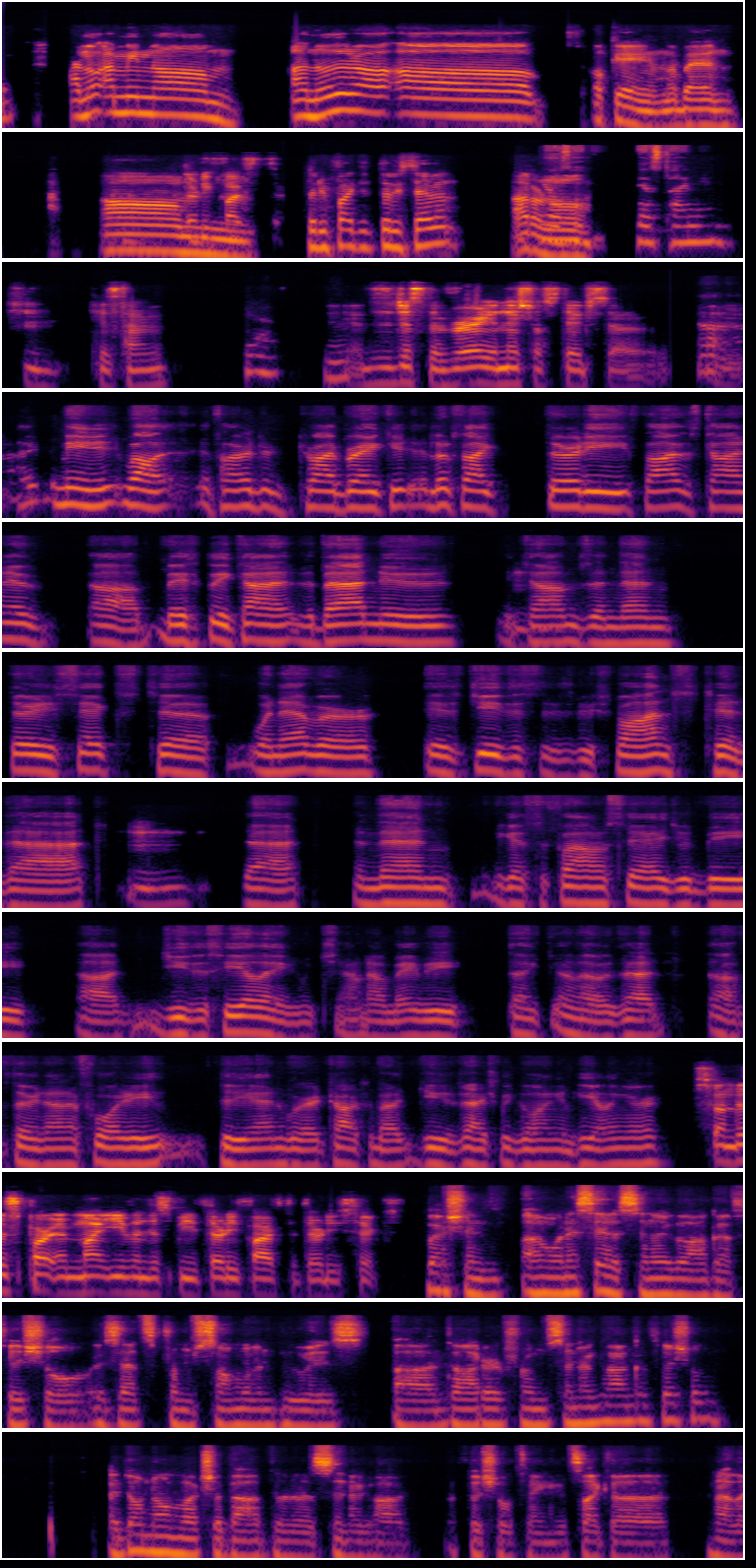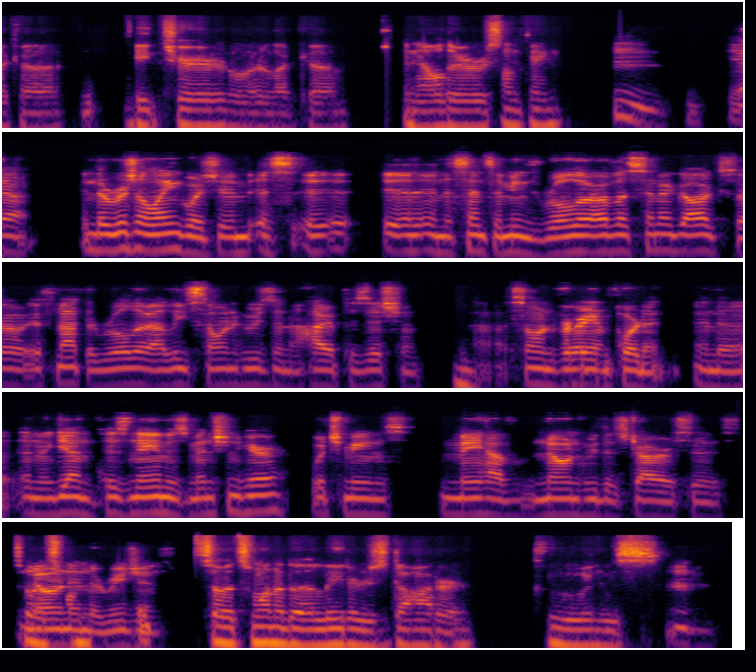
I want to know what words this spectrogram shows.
I know. I mean, um, Another uh, uh okay, my bad. Um 35 35 to 37. I don't know. His timing. Hmm. His timing. Yeah. Yeah, this is just the very initial stage. So, uh, I mean, well, if I were to try break it, it looks like 35 is kind of uh, basically kind of the bad news. It mm-hmm. comes, and then 36 to whenever is Jesus's response to that. Mm-hmm. That and then I guess the final stage would be uh, Jesus healing, which I don't know, maybe like, I don't know, is that uh, 39 or 40 to the end where it talks about Jesus actually going and healing her? So in this part, it might even just be 35 to 36. Question. Uh, when I say a synagogue official, is that from someone who is a daughter from synagogue official? I don't know much about the synagogue official thing. It's like a not like a teacher or like a an elder or something. Hmm. Yeah. In the original language, in, it, in a sense, it means ruler of a synagogue. So if not the ruler, at least someone who's in a higher position, hmm. uh, someone very important. And uh, and again, his name is mentioned here, which means may have known who this Jairus is, so known in the region. So it's one of the leader's daughter who is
